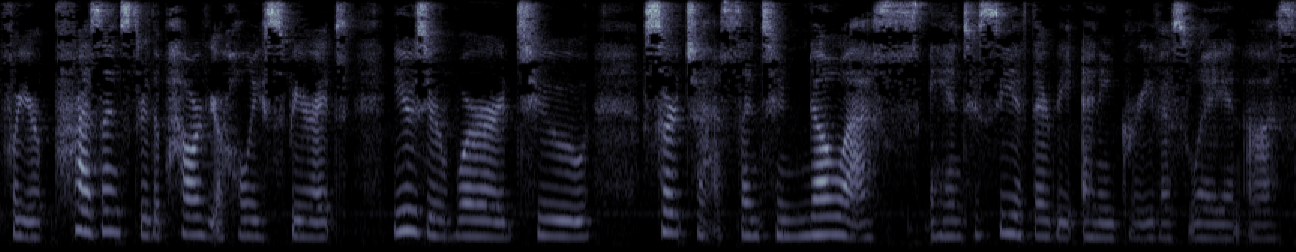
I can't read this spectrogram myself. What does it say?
for your presence through the power of your Holy Spirit. Use your word to search us and to know us and to see if there be any grievous way in us.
